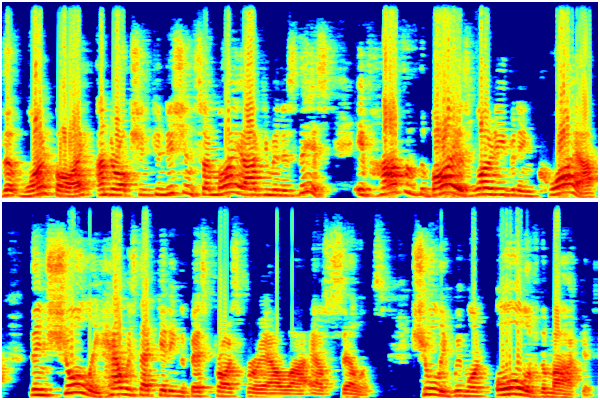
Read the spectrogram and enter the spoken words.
that won't buy under auction conditions. So my argument is this. If half of the buyers won't even inquire, then surely how is that getting the best price for our, uh, our sellers? Surely we want all of the market.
